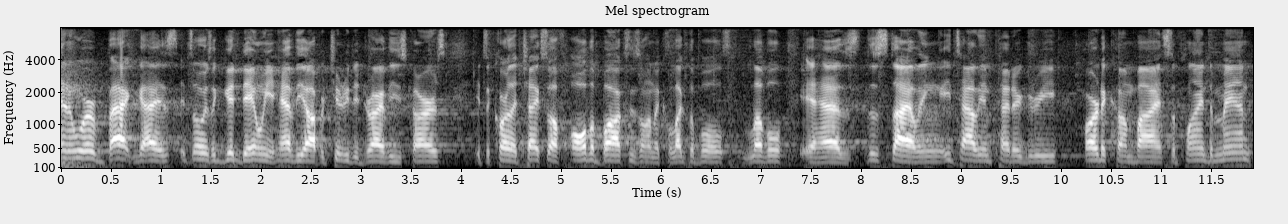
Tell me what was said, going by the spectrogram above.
And we're back, guys. It's always a good day when you have the opportunity to drive these cars. It's a car that checks off all the boxes on a collectible level. It has the styling, Italian pedigree, hard to come by, supply and demand.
